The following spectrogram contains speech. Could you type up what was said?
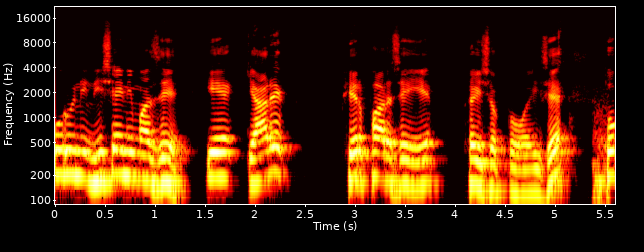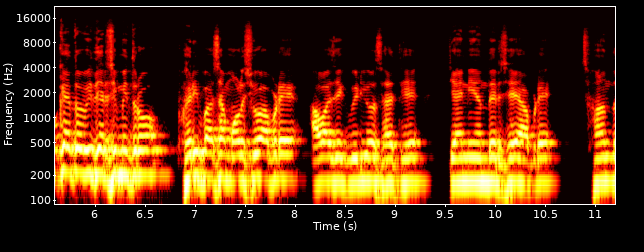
ગુરુની નિશાનીમાં છે એ ક્યારેક ફેરફાર છે એ થઈ શકતો હોય છે. ઓકે, તો વિદ્યાર્થી મિત્રો, ફરી પાછા મળશું આપણે આવા જ એક વીડિયો સાથે, જેની અંદર છે આપણે છંદ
